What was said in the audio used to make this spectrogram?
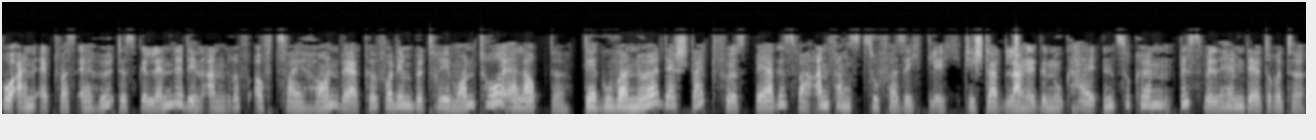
wo ein etwas erhöhtes Gelände den Angriff auf zwei Hornwerke vor dem Betremont-Tor erlaubte. Der Gouverneur der Stadt Fürstberges war anfangs zuversichtlich, die Stadt lange genug halten zu können, bis Wilhelm III.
